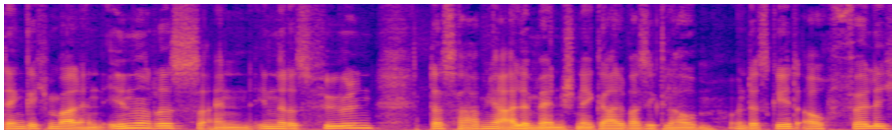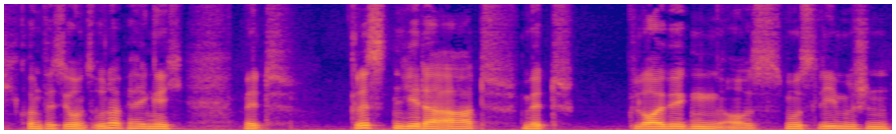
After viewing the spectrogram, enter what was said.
denke ich mal, ein inneres, ein inneres Fühlen, das haben ja alle Menschen, egal was sie glauben. Und das geht auch völlig konfessionsunabhängig mit Christen jeder Art, mit Gläubigen aus muslimischen,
